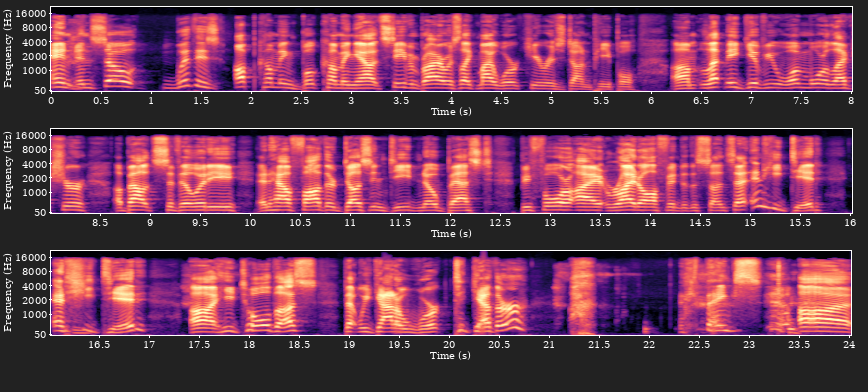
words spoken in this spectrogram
and and so with his upcoming book coming out, Stephen Breyer was like, "My work here is done, people. Um, let me give you one more lecture about civility and how Father does indeed know best before I ride off into the sunset." And he did, and he did. Uh, he told us that we got to work together. Thanks. Uh,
